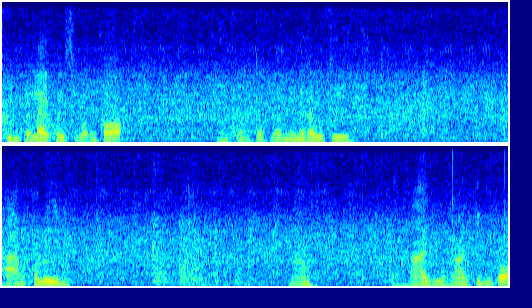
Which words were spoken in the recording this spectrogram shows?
ขึ้นไปไล่ไปสวนก็ มันฝนตกแบบนี้นะครับพี่ซีทางก็ลื่นนะหาอยู่หากินก็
